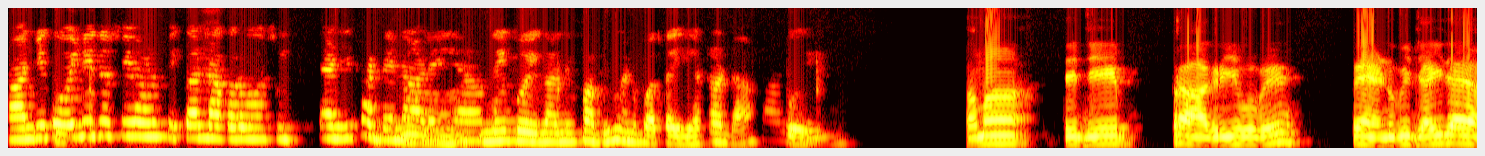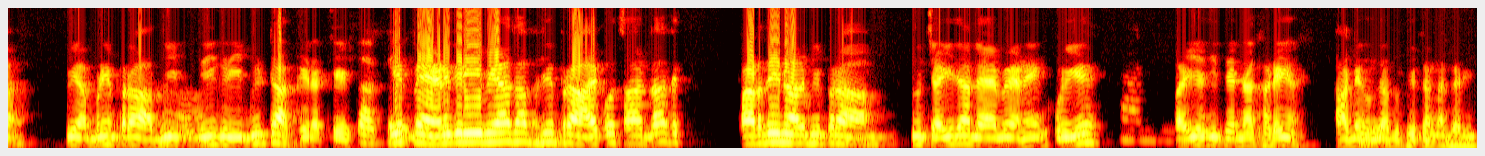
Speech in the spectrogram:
ਹਾਂਜੀ ਕੋਈ ਨਹੀਂ ਤੁਸੀਂ ਹੁਣ ਫਿਕਰ ਨਾ ਕਰੋ ਅਸੀਂ ਭੈਣ ਜੀ ਤੁਹਾਡੇ ਨਾਲ ਹੀ ਆ। ਨਹੀਂ ਕੋਈ ਗੱਲ ਨਹੀਂ ਭਾਬੀ ਮੈਨੂੰ ਪਤਾ ਹੀ ਆ ਤੁਹਾਡਾ ਕੋਈ ਨੀ। ਸਮਾਂ ਤੇ ਜੇ ਭਰਾ ਗਰੀਬ ਹੋਵੇ ਭੈਣ ਨੂੰ ਵੀ ਚਾਹੀਦਾ ਆ। ਵੀ ਆਪਣੇ ਭਰਾ ਦੀ ਦੀ ਗਰੀਬੀ ਢੱਕ ਕੇ ਰੱਖੇ। ਢੱਕ ਕੇ ਜੇ ਭੈਣ ਗਰੀਬ ਆ ਤਾਂ ਜੇ ਭਰਾ ਕੋ ਸਾਡਾ ਤੇ ਪੜਦੇ ਨਾਲ ਵੀ ਭਰਾ ਨੂੰ ਚਾਹੀਦਾ ਲੈ ਭੈਣੇ ਕੁੜੀਏ। ਹਾਂਜੀ। ਭਾਈ ਅਸੀਂ ਤੇਰੇ ਨਾਲ ਖੜੇ ਆ ਸਾਡੇ ਹੁੰਦਾ ਤੂੰ ਫਿਕਰ ਨਾ ਕਰੀ।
